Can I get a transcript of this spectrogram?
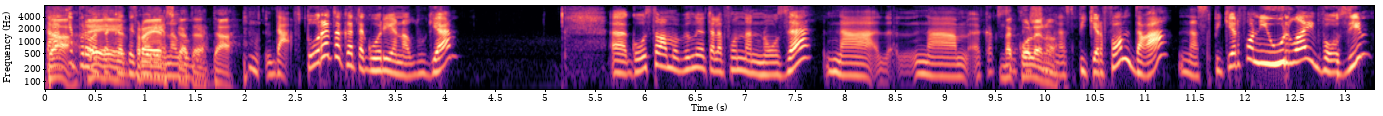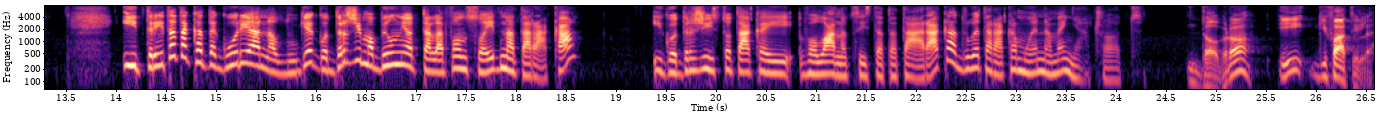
Така е првата е, категорија на луѓе. Да. Да, втората категорија на луѓе го остава мобилниот телефон на нозе, на на како се На колено. на спикерфон, да, на спикерфон и урла и вози. И третата категорија на луѓе го држи мобилниот телефон со едната рака и го држи исто така и воланот со истата таа рака, а другата рака му е на мењачот. Добро. И ги фатиле.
